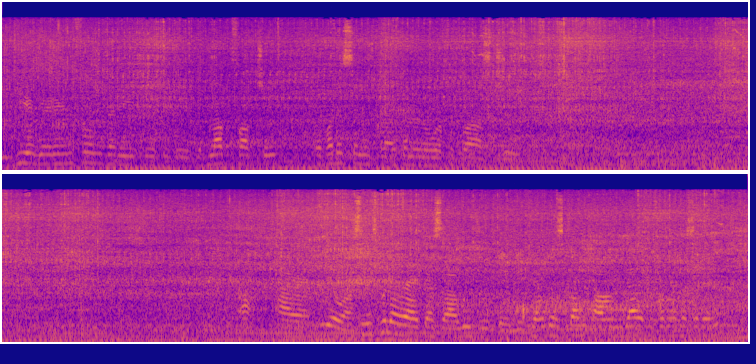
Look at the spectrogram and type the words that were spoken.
the gateway in front of the, block factory, over the is like I don't know where to pass through. Ah, here we are. Since we don't write as a widget then, you can just come down directly from the president.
